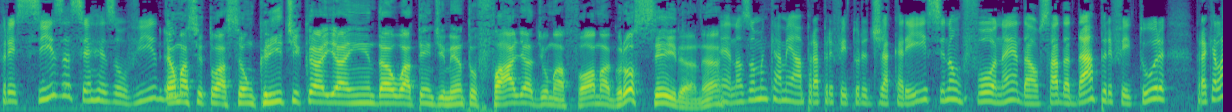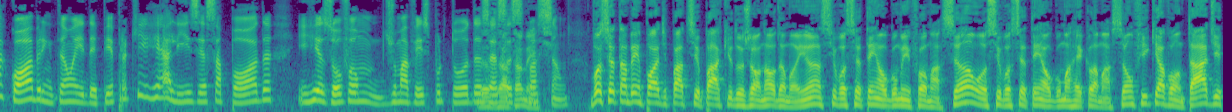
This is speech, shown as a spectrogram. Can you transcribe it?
Precisa ser resolvido. É uma situação crítica e ainda o atendimento falha de uma forma grosseira, né? É, nós vamos encaminhar para a Prefeitura de Jacareí, se não for, né, da alçada da Prefeitura, para que ela cobre, então, a IDP para que realize essa poda e resolvam de uma vez por todas Exatamente. essa situação. Você também pode participar aqui do Jornal da Manhã. Se você tem alguma informação ou se você tem alguma reclamação, fique à vontade.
